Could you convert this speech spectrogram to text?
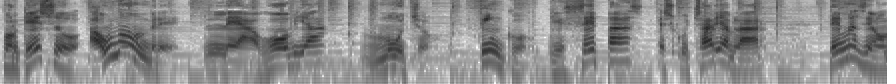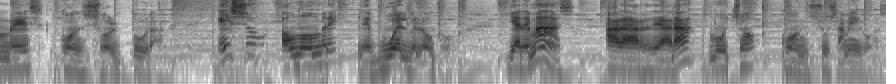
porque eso a un hombre le agobia mucho. 5. Que sepas escuchar y hablar temas de hombres con soltura. Eso a un hombre le vuelve loco. Y además, alardeará mucho con sus amigos.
